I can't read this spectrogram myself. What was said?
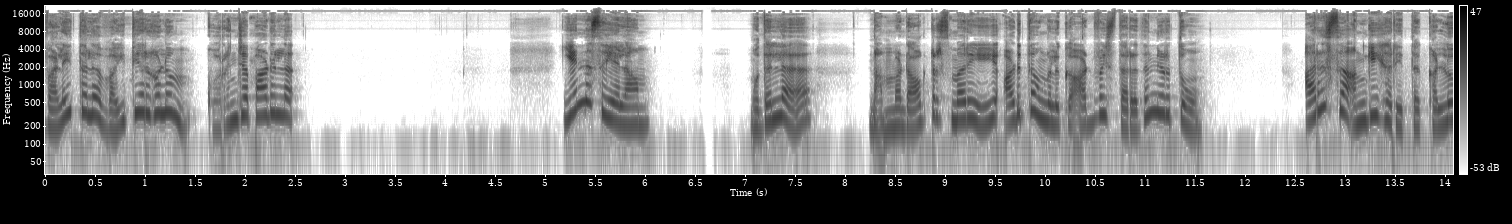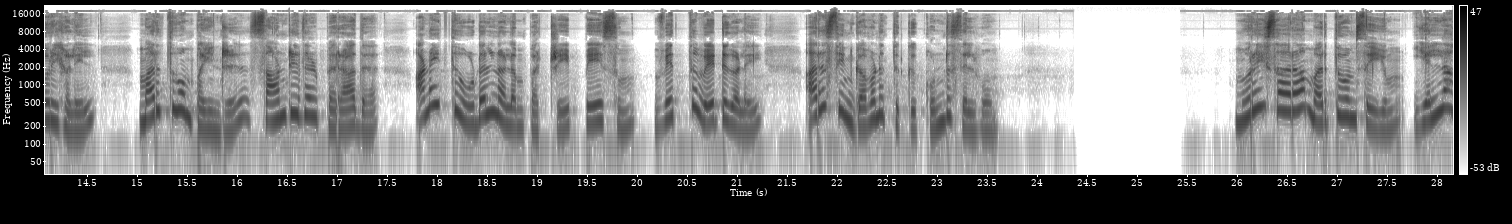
வலைத்தள வைத்தியர்களும் குறைஞ்ச பாடில்ல. என்ன செய்யலாம்? முதல்ல நம்ம டாக்டர்ஸ் மாதிரி அடுத்தவங்களுக்கு அட்வைஸ் தரதை நிறுத்துவோம். அரசு அங்கீகரித்த கல்லூரிகளில் மருத்துவம் பயின்று சான்றிதழ் பெறாத அனைத்து உடல் நலம் பற்றி பேசும் வெத்து வேட்டுகளை அரசின் கவனத்துக்கு கொண்டு செல்வோம். முறைசாரா மருத்துவம் செய்யும் எல்லா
